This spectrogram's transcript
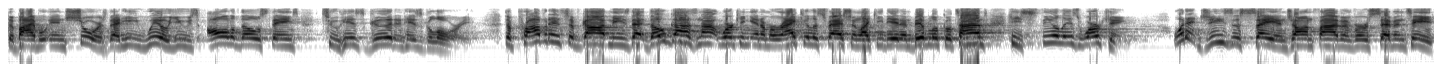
the Bible ensures that He will use all of those things to His good and His glory. The providence of God means that though God's not working in a miraculous fashion like He did in biblical times, He still is working. What did Jesus say in John 5 and verse 17?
